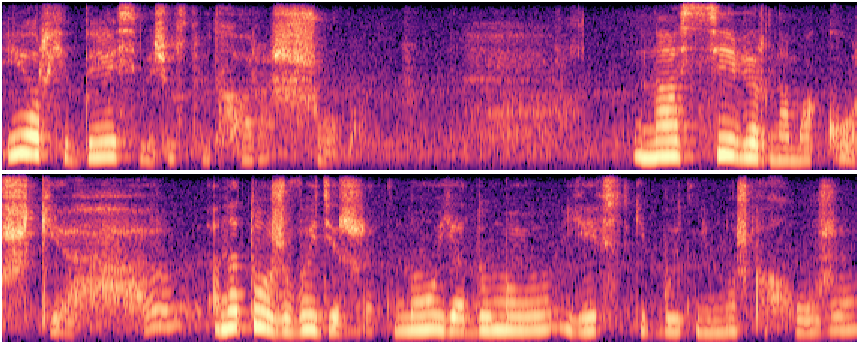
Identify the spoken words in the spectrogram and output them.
И орхидея себя чувствует хорошо. На северном окошке она тоже выдержит, но я думаю, ей все-таки будет немножко хуже,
